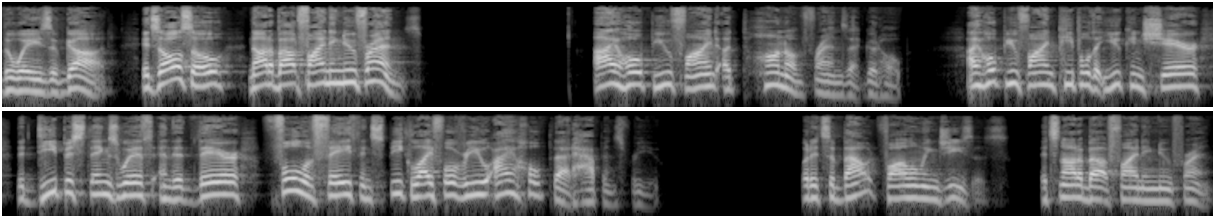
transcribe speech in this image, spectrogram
the ways of God. It's also not about finding new friends. I hope you find a ton of friends at Good Hope. I hope you find people that you can share the deepest things with and that they're full of faith and speak life over you. I hope that happens for you. But it's about following Jesus. It's not about finding new friends.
